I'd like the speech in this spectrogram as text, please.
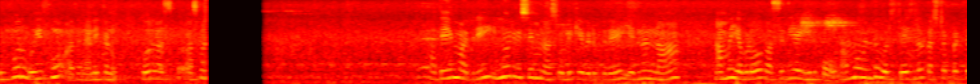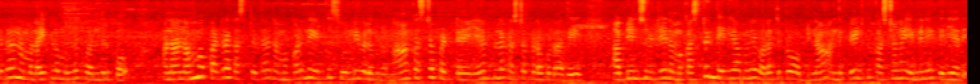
ஒவ்வொரு ஒய்ஃபும் அதை நினைக்கணும். ஒரு ஹஸ்ப ஹஸ்பண்ட் அதே மாதிரி இன்னொரு விஷயம் நான் சொல்லிக்க விரும்புகிறேன் என்னென்னா நம்ம எவ்வளோ வசதியாக இருப்போம். நம்ம வந்து ஒரு ஸ்டேஜில் கஷ்டப்பட்டு தான் நம்ம லைஃப்பில் முன்னுக்கு வந்திருப்போம். ஆனால் நம்ம படுற கஷ்டத்தை நம்ம குழந்தைகளுக்கு சொல்லி வளர்க்கணும். நான் கஷ்டப்பட்டேன் என் பிள்ளை கஷ்டப்படக்கூடாது அப்படின்னு சொல்லிட்டு நம்ம கஷ்டம் தெரியாமலே வளர்த்துட்டோம் அப்படின்னா அந்த பிள்ளைகளுக்கு கஷ்டம்னா என்னன்னே தெரியாது.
